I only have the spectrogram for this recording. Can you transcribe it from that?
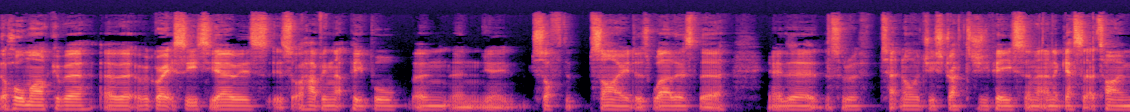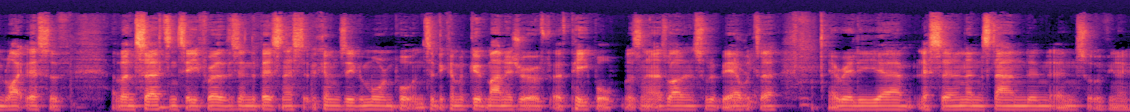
the hallmark of a, of a of a great CTO is is sort of having that people and and you know soft side as well as the you know the the sort of technology strategy piece, and and I guess at a time like this of of uncertainty for others in the business, it becomes even more important to become a good manager of, of people, doesn't it, as well, and sort of be able to you know, really um, listen and understand and, and sort of you know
